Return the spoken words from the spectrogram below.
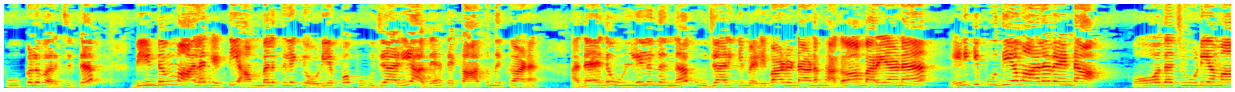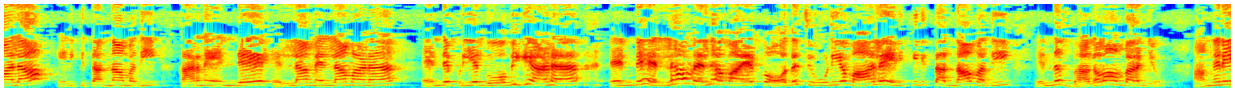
പൂക്കൾ പറിച്ചിട്ട് വീണ്ടും മാല കെട്ടി അമ്പലത്തിലേക്ക് ഓടിയപ്പോ പൂജാരി അദ്ദേഹത്തെ കാത്തു നിൽക്കുകയാണ്. അതായത് ഉള്ളിൽ നിന്ന് പൂജാരിക്ക് വെളിപാടുണ്ടാണ്. ഭഗവാൻ പറയാണ് എനിക്ക് പുതിയ മാല വേണ്ട. കോത ചൂടിയ മാല എനിക്ക് തന്നാ മതി. കാരണം എന്റെ എല്ലാം എല്ലാമാണ്. എന്റെ പ്രിയ ഗോപികയാണ്. എന്റെ എല്ലാം എല്ലാമായ കോത ചൂടിയ മാല എനിക്കിനി തന്നാ മതി എന്ന് ഭഗവാൻ പറഞ്ഞു. അങ്ങനെ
